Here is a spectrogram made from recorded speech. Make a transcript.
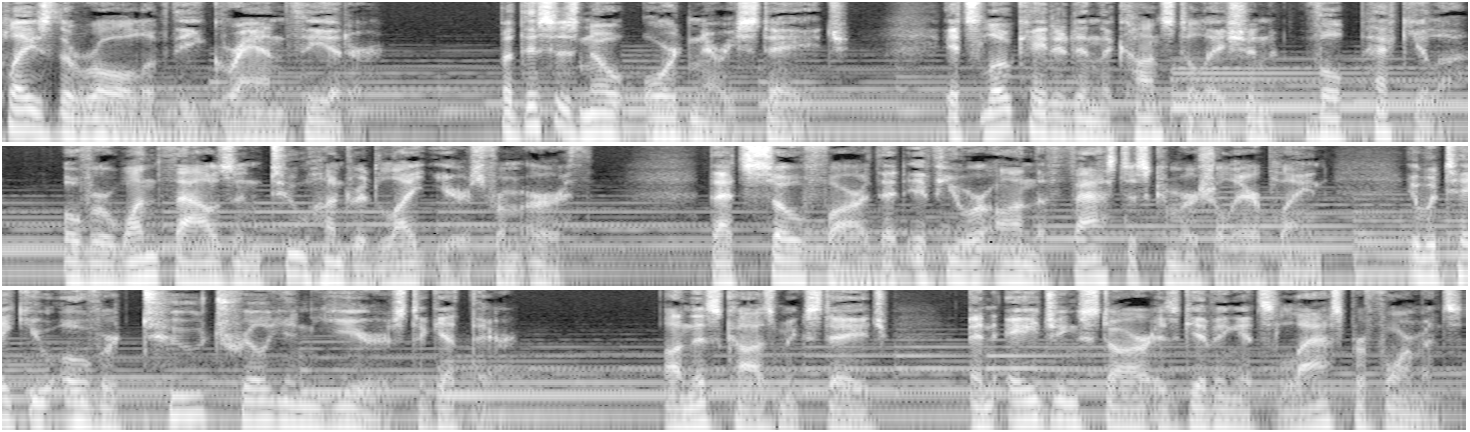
plays the role of the Grand Theater. But this is no ordinary stage. It's located in the constellation Vulpecula, over 1,200 light-years from Earth. That's so far that if you were on the fastest commercial airplane, it would take you over 2 trillion years to get there. On this cosmic stage, an aging star is giving its last performance,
